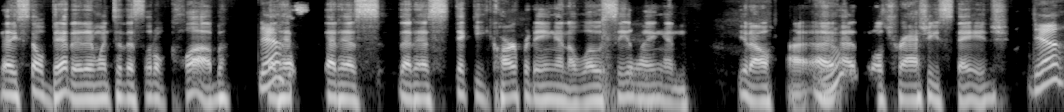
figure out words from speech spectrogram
they still did it and went to this little club Yeah. that has that has that has sticky carpeting and a low ceiling and you know a, a, Yeah. a little trashy stage. Yeah.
